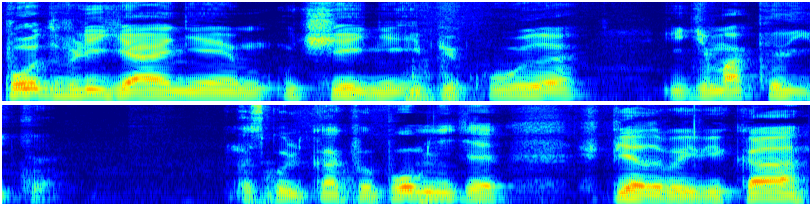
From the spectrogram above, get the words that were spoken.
под влиянием учения Эпикура и Демокрита. Поскольку, как вы помните, в первые века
